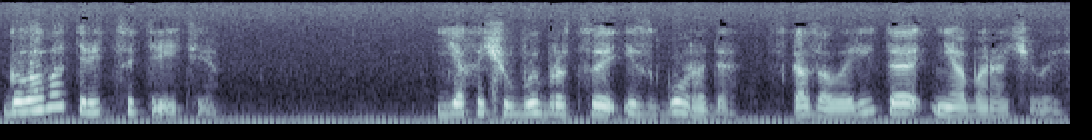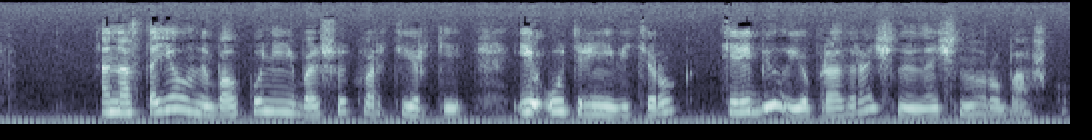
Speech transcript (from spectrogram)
Глава 33. «Я хочу выбраться из города», — сказала Рита, не оборачиваясь. Она стояла на балконе небольшой квартирки, и утренний ветерок теребил ее прозрачную ночную рубашку.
